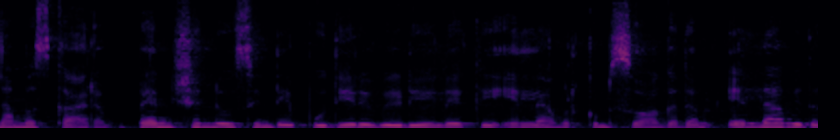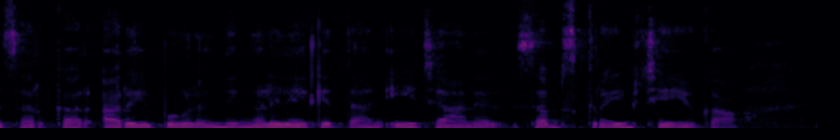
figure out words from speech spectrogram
നമസ്കാരം. പെൻഷൻ ന്യൂസിന്റെ പുതിയൊരു വീഡിയോയിലേക്ക് എല്ലാവർക്കും സ്വാഗതം. എല്ലാവിധ സർക്കാർ അറിയിപ്പുകളും നിങ്ങളിലേക്ക് എത്താൻ ഈ ചാനൽ സബ്സ്ക്രൈബ് ചെയ്യുക.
